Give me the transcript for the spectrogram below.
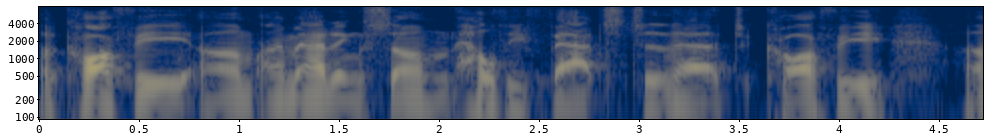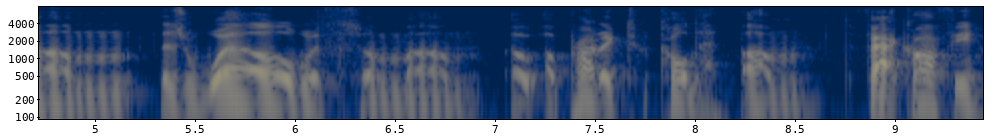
a coffee. Um, I'm adding some healthy fats to that coffee um, as well, with some um, a, a, product called Fat Coffee.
